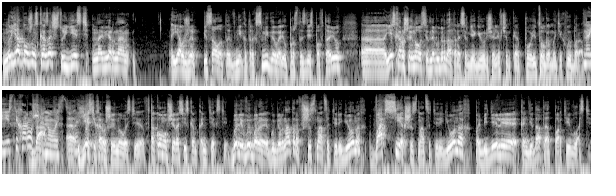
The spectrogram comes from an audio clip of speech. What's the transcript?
Но я должен сказать, что есть, наверное, я уже писал это в некоторых СМИ, говорил, просто здесь повторю. Э, Есть хорошие новости для губернатора Сергея Георгиевича Левченко по итогам этих выборов. Но есть и хорошие Да, новости. э, да? Есть и хорошие новости в таком общероссийском контексте. Были выборы губернаторов в 16 регионах. Во всех 16 регионах победили кандидаты от партии власти.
